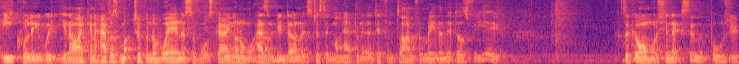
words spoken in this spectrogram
equally, we, you know, I can have as much of an awareness of what's going on and what hasn't been done. It's just it might happen at a different time for me than it does for you. So go on. What's your next thing that bores you?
